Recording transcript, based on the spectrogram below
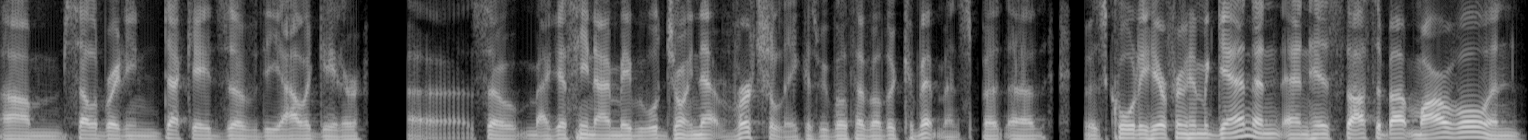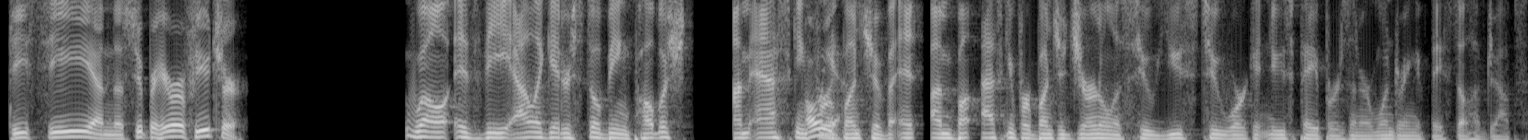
um, celebrating decades of the Alligator. Uh, so I guess he and I maybe will join that virtually because we both have other commitments. But uh, it was cool to hear from him again and, and his thoughts about Marvel and DC and the superhero future. Well, is the alligator still being published? I'm asking Oh, for yes. a bunch of I'm bu- asking for a bunch of journalists who used to work at newspapers and are wondering if they still have jobs.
